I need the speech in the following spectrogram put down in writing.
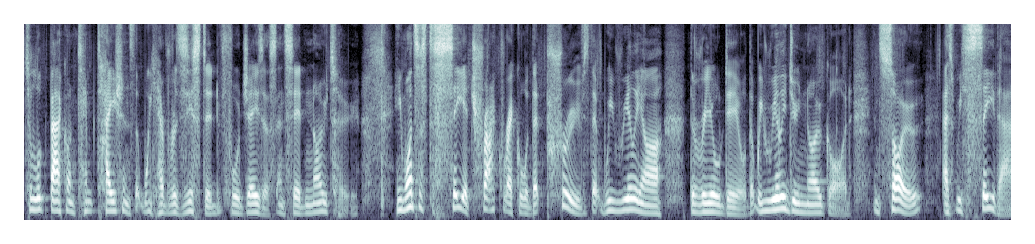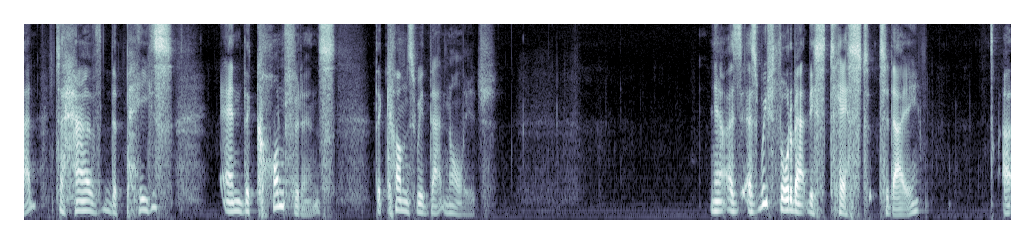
to look back on temptations that we have resisted for Jesus and said no to. He wants us to see a track record that proves that we really are the real deal, that we really do know God. And so, as we see that, to have the peace and the confidence that comes with that knowledge. Now, as, as we've thought about this test today, uh,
